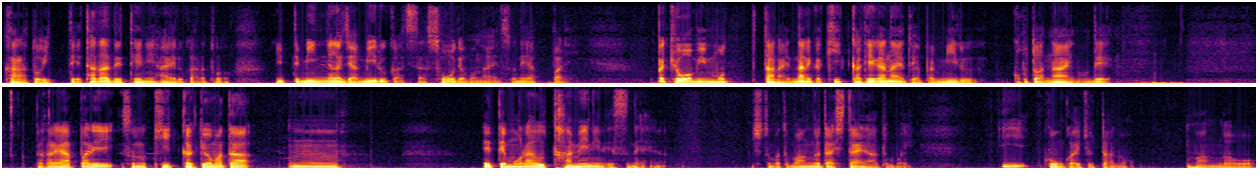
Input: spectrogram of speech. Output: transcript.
からといってただで手に入るからと言ってみんながじゃあ見るかって言ったらそうでもないですよねやっぱり。やっぱり興味持たない何かきっかけがないとやっぱり見ることはないので。だからやっぱりそのきっかけをまたうん得てもらうためにですねちょっとまた漫画出したいなと思い今回ちょっとあの漫画を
